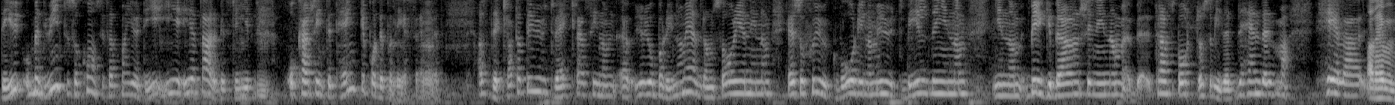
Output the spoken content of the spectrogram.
Det är ju, men det är ju inte så konstigt att man gör det i, i ett arbetsliv Mm. och kanske inte tänker på det på det sättet. Alltså det är klart att det utvecklas inom, eh, jobbar du inom äldreomsorgen, inom hälso och sjukvård, inom utbildning, inom, inom byggbranschen, inom eh, transport och så vidare. Det händer hela... Ja, det är väl,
